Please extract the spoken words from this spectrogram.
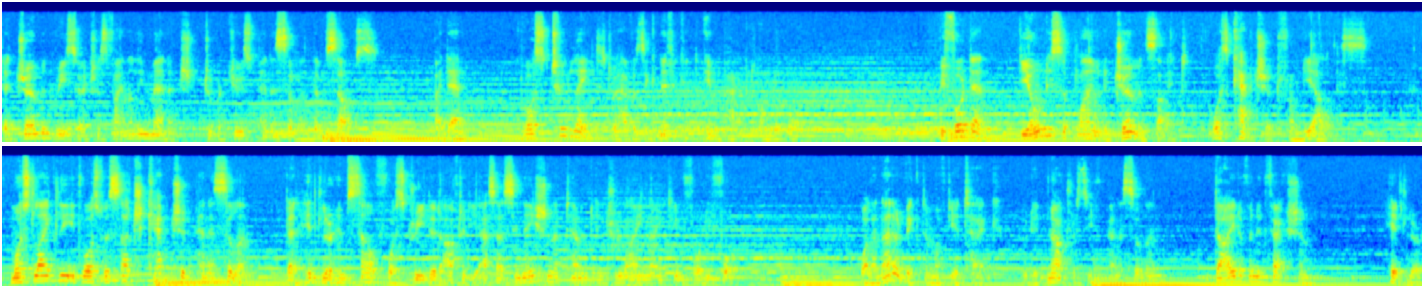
that German researchers finally managed to produce penicillin themselves. By then, it was too late to have a significant impact on the war. Before then, the only supply on the German side was captured from the Allies. Most likely it was with such captured penicillin that Hitler himself was treated after the assassination attempt in July 1944. While another victim of the attack, who did not receive penicillin, died of an infection, Hitler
